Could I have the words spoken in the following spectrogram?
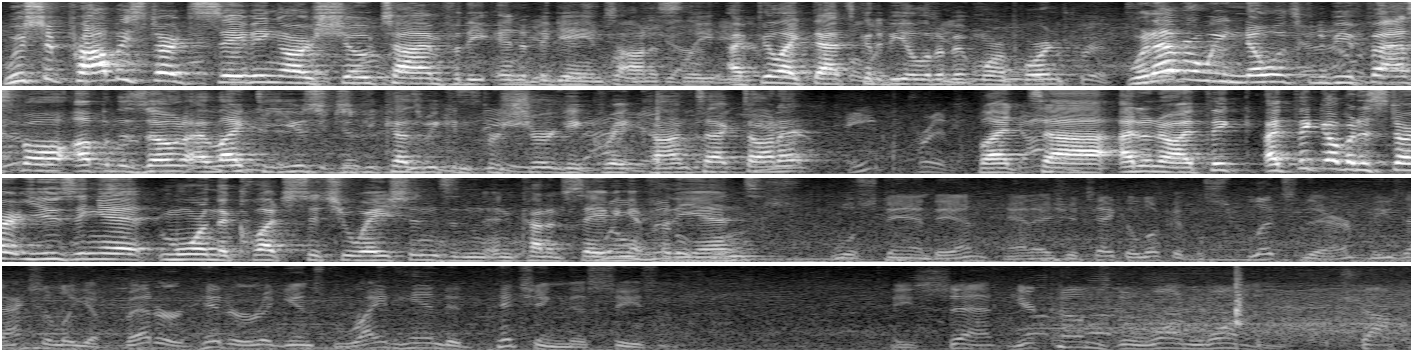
We should probably start saving our showtime for the end of the games, honestly. I feel like that's going to be a little bit more important. Whenever we know it's going to be a fastball up in the zone, I like to use it just because we can for sure get great contact on it. But uh, I don't know. I think I think I'm going to start using it more in the clutch situations and, and kind of saving it for the end. Will stand in, and as you take a look at the splits there, he's actually a better hitter against right-handed pitching this season. He's set. Here comes the 1-1. Chopped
